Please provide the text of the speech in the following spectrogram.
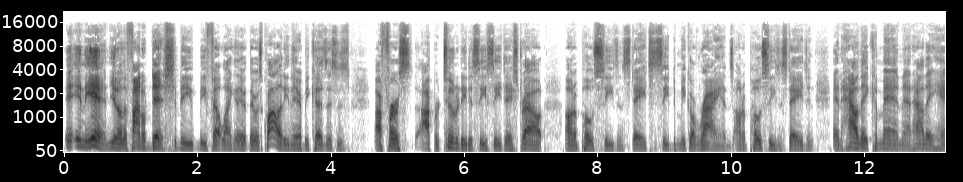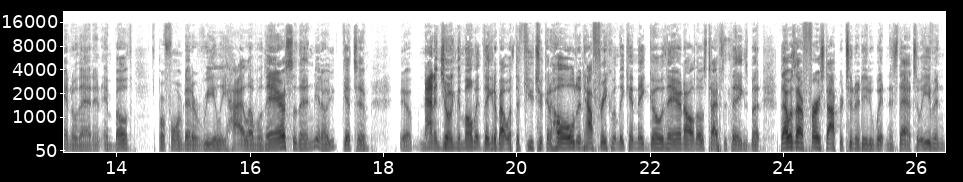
in, the end. You know, the final dish should be be felt like there, there was quality there because this is our first opportunity to see C.J. Stroud on a postseason stage, to see DeMeco Ryans on a postseason stage, and and how they command that, how they handle that, and, and both performed at a really high level there. So then you know you get to you know not enjoying the moment, thinking about what the future could hold and how frequently can they go there and all those types of things. But that was our first opportunity to witness that. So even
